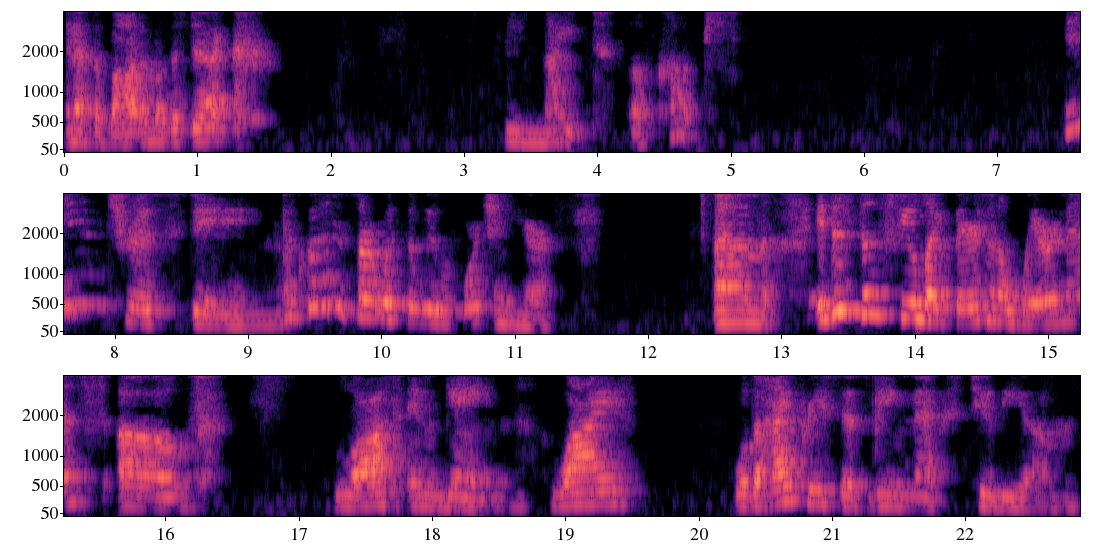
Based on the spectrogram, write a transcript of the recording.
And at the bottom of the deck, the knight of cups. Interesting. Let's go ahead and start with the Wheel of Fortune here. Um, it this does feel like there's an awareness of loss and gain. Why? Well, the high priestess being next to the um,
